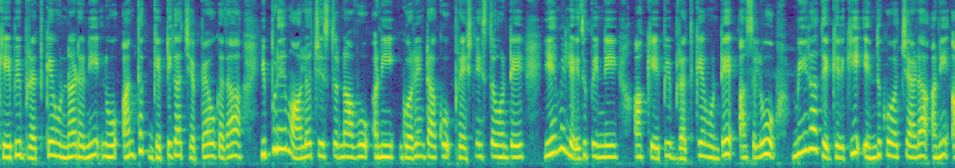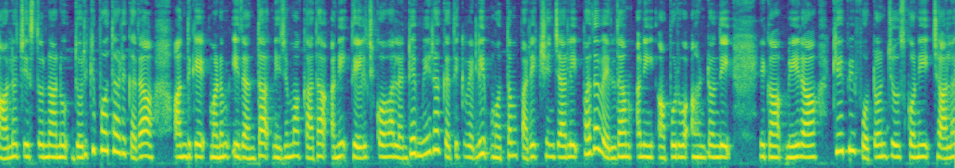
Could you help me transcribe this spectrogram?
కేపీ బ్రతికే ఉన్నాడని నువ్వు అంత గట్టిగా చెప్పావు కదా ఇప్పుడేం ఆలోచిస్తున్నావు? అని గొరెంటాకు ప్రశ్నిస్తూ ఉంటే ఏమీ లేదు పిన్ని ఆ కేపీ బ్రతికే ఉంటే అసలు మీరా దగ్గరికి ఎందుకు వచ్చాడా అని ఆలోచిస్తున్నాను. దొరికిపోతాడు కదా అందుకే మనం ఇదంతా నిజమా కాదా అని తేల్చుకోవాలంటే మీరా గతికి వెళ్ళి మొత్తం పరీక్షించాలి. పద వెళ్దాం అని అపూర్వ అంటుంది. ఇక మీరా కేపీ ఫోటోను చూసుకొని చాలా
